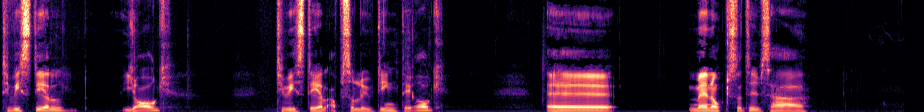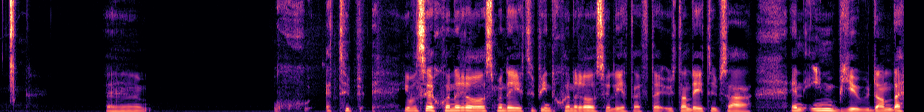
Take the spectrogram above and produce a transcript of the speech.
till viss del jag, till viss del absolut inte jag. Men också typ så här ett typ, jag vill säga generös men det är typ inte generös jag letar efter utan det är typ så här en inbjudande.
